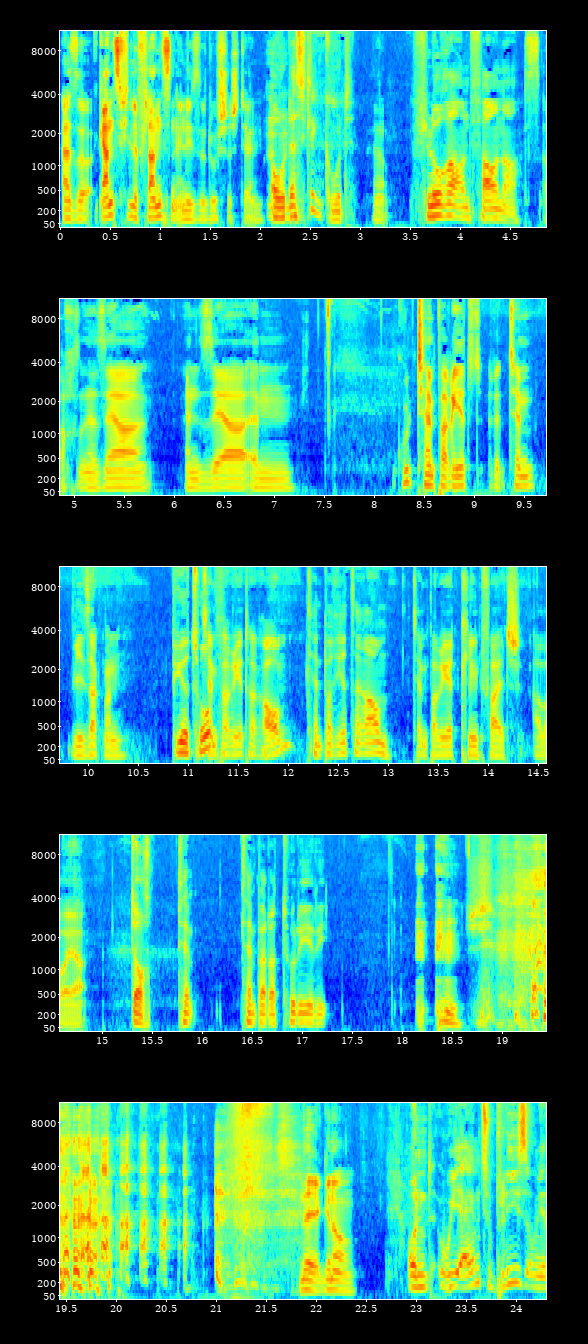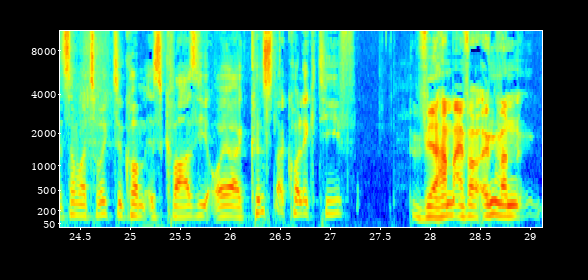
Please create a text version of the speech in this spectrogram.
also ganz viele Pflanzen in diese Dusche stellen. Oh, das klingt gut. Ja. Flora und Fauna. Das ist auch eine sehr, ein sehr ähm, gut temperiert, tem, wie sagt man, Biotop, temperierter Raum. temperierter Raum. Temperiert klingt falsch, aber ja. Doch, Tem Temperaturi. Nee, genau. Und We Aim to Please, um jetzt nochmal zurückzukommen, ist quasi euer Künstlerkollektiv. Wir haben einfach irgendwann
